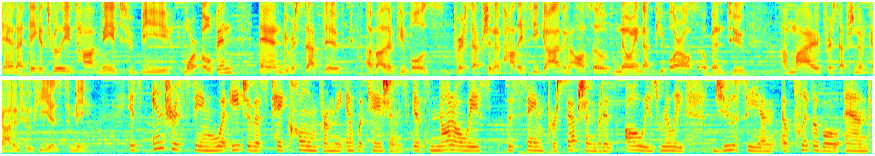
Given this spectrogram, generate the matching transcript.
And I think it's really taught me to be more open and be receptive of other people's perception of how they see God, and also knowing that people are also open to uh, my perception of God and who He is to me. It's interesting what each of us take home from the implications. It's not always the same perception, but it's always really juicy and applicable and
